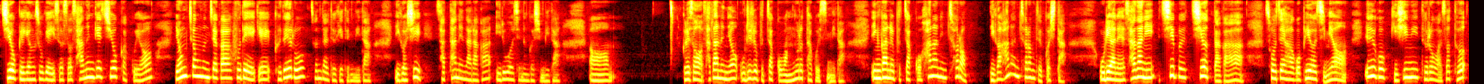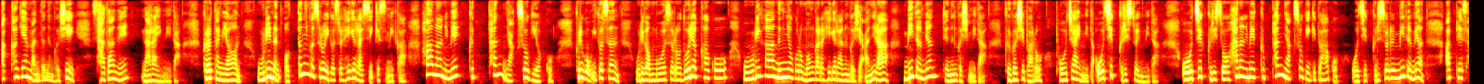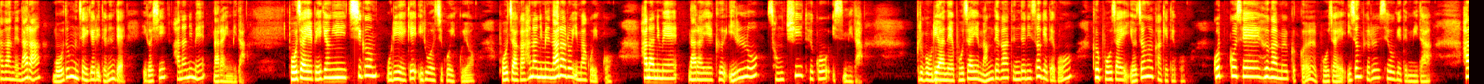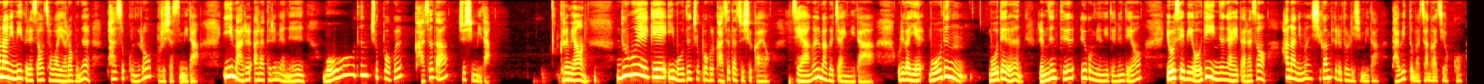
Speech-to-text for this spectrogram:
지옥 배경 속에 있어서 사는 게 지옥 같고요. 영적 문제가 후대에게 그대로 전달되게 됩니다. 이것이 사탄의 나라가 이루어지는 것입니다. 어, 그래서 사단은요, 우리를 붙잡고 왕노릇하고 있습니다. 인간을 붙잡고 하나님처럼 네가 하나님처럼 될 것이다. 우리 안에 사단이 집을 지었다가 소재하고 비어지면 일곱 귀신이 들어와서 더 악하게 만드는 것이 사단의 나라입니다. 그렇다면 우리는 어떤 것으로 이것을 해결할 수 있겠습니까? 하나님의 급한 약속이었고, 그리고 이것은 우리가 무엇으로 노력하고 우리가 능력으로 뭔가를 해결하는 것이 아니라 믿으면 되는 것입니다. 그것이 바로 보좌입니다. 오직 그리스도입니다. 오직 그리스도 하나님의 급한 약속이기도 하고 오직 그리스도를 믿으면 앞에 사단의 나라 모든 문제 해결이 되는데 이것이 하나님의 나라입니다. 보좌의 배경이 지금 우리에게 이루어지고 있고요. 보좌가 하나님의 나라로 임하고 있고 하나님의 나라의 그 일로 성취되고 있습니다. 그리고 우리 안에 보좌의 망대가 든든히 서게 되고 그 보좌의 여정을 가게 되고 곳곳에 흑암을 끄끌 보좌의 이정표를 세우게 됩니다. 하나님이 그래서 저와 여러분을 파수꾼으로 부르셨습니다. 이 말을 알아들으면은 모든 축복을 가져다 주십니다. 그러면 누구에게 이 모든 축복을 가져다 주실까요? 재앙을 막을 자입니다. 우리가 예, 모든 모델은 렘넌트 일곱 명이 되는데요. 요셉이 어디 있느냐에 따라서 하나님은 시간표를 돌리십니다. 다윗도 마찬가지였고.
